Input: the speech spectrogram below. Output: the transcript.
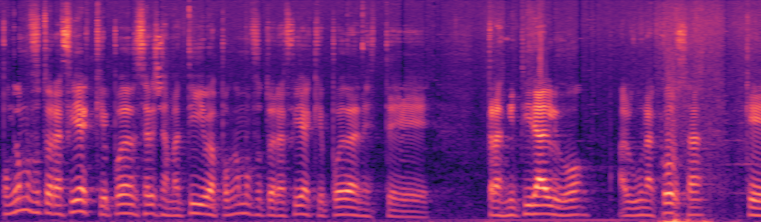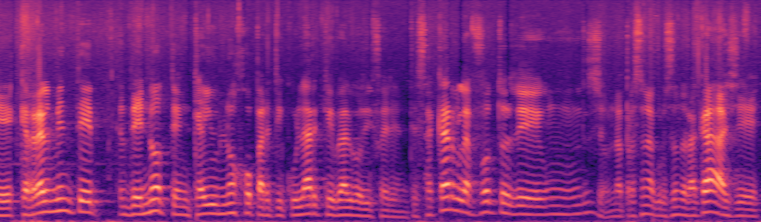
Pongamos fotografías que puedan ser llamativas, pongamos fotografías que puedan este, transmitir algo, alguna cosa, que, realmente denoten que hay un ojo particular que ve algo diferente. Sacar la foto de una persona cruzando la calle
